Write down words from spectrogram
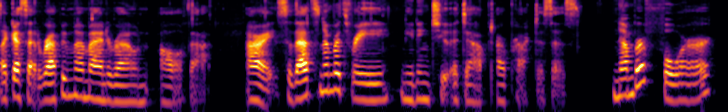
like I said, wrapping my mind around all of that. All right, so that's number three, needing to adapt our practices. Number four,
